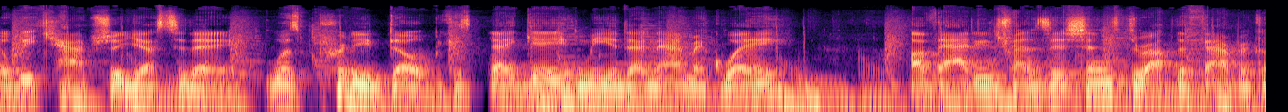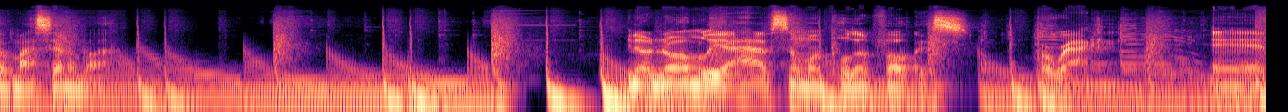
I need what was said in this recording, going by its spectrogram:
that we captured yesterday was pretty dope because that gave me a dynamic way of adding transitions throughout the fabric of my cinema. You know, normally I have someone pulling focus or racking. And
